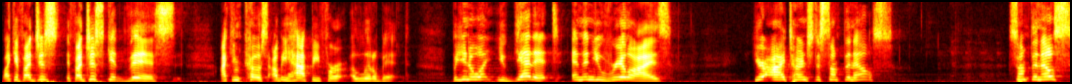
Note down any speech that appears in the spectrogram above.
Like if I just if I just get this, I can coast, I'll be happy for a little bit. But you know what? You get it and then you realize your eye turns to something else. Something else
